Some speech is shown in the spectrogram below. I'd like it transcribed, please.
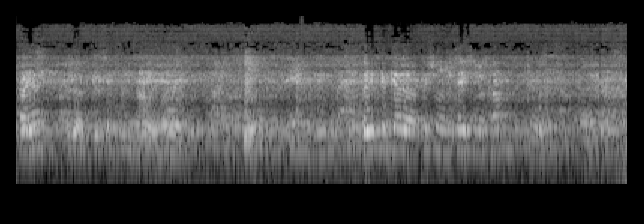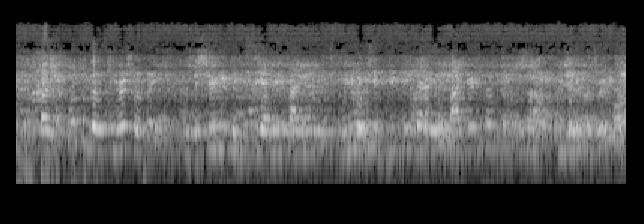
Oh yeah. I just have to get some free time. So if you get an official invitation, you'll come. But what, what was those commercials like with the shoes that you see every five minutes? When you were a kid, did you think that like five years ago? You? Let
